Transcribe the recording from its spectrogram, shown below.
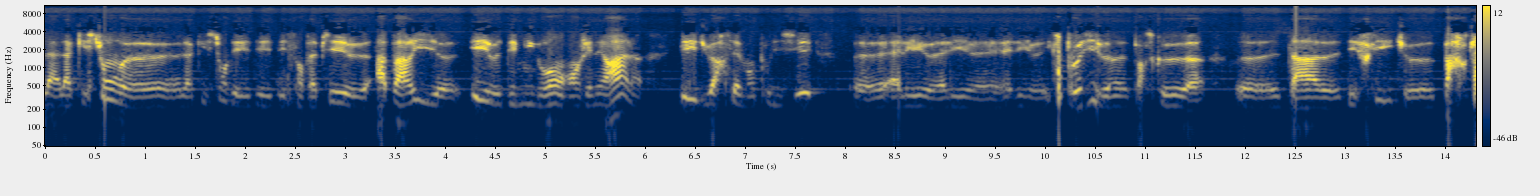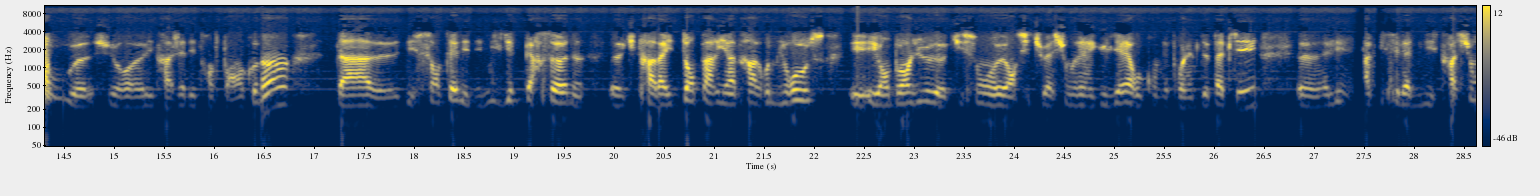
La, question, euh, la question des, sans-papiers euh, à Paris euh, et des migrants en général et du harcèlement policier, elle est, elle est, elle est explosive hein, parce que euh, t'as des flics partout sur les trajets des transports en commun, t'as euh, des centaines et des milliers de personnes euh, qui travaillent dans Paris intramuros et, et en banlieue qui sont en situation irrégulière ou qui ont des problèmes de papier. les services et l'administration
